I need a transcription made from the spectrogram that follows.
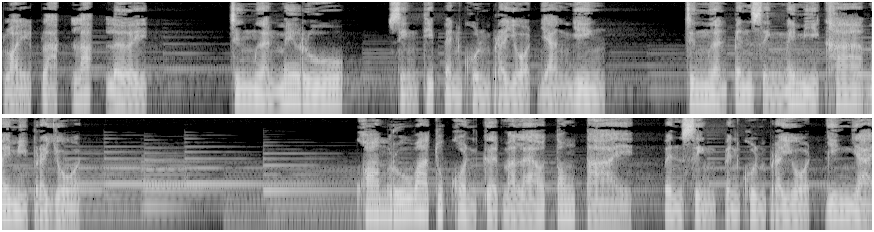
ปล่อยปละละเลย จึงเหมือนไม่รู้ สิ่งที่เป็นคุณประโยชน์อย่างยิ่ง จึงเหมือนเป็นสิ่งไม่มีค่าไม่มีประโยชน์ ความรู้ว่าทุกคนเกิดมาแล้วต้องตาย เป็นสิ่งเป็นคุณประโยชน์ยิ่งใหญ่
